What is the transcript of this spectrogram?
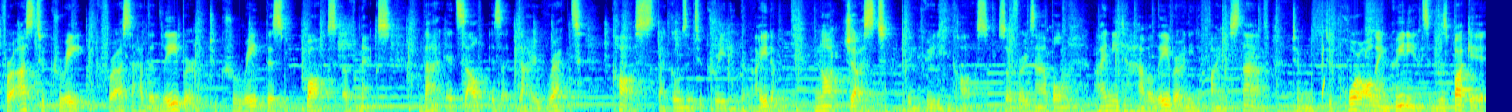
for us to create, for us to have the labor to create this box of mix, that itself is a direct cost that goes into creating the item, not just the ingredient cost. So for example, I need to have a labor, I need to find a staff to, to pour all the ingredients in this bucket,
